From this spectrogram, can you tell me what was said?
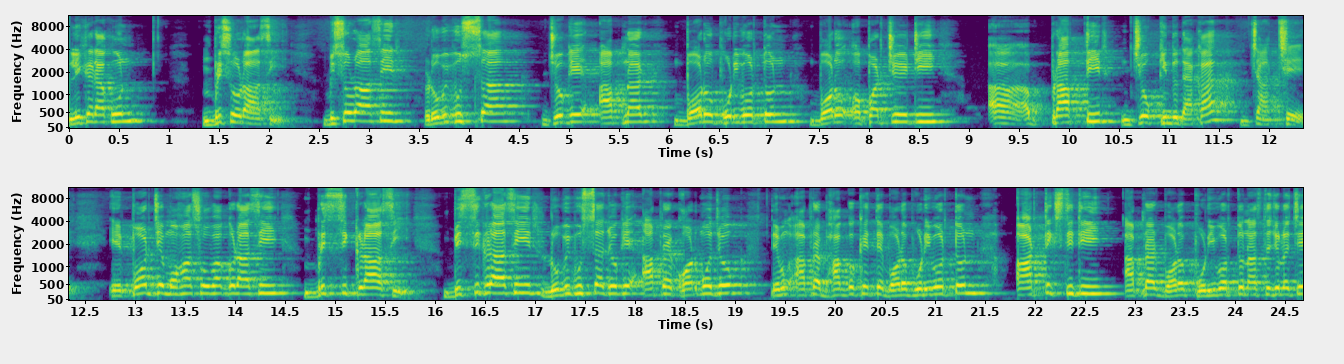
লিখে রাখুন, বৃষ রাশি। বৃষ রাশির রবি পুষ্যা যোগে আপনার বড় পরিবর্তন, বড় অপরচুনিটি প্রাপ্তির যোগ কিন্তু দেখা যাচ্ছে। এরপর যে মহা সৌভাগ্য রাশি, বৃশ্চিক রাশি। বৃশ্চিক রাশির রবি পুষ্যা যোগে আপনার কর্মযোগ এবং আপনার ভাগ্যক্ষেত্রে বড় পরিবর্তন, আর্থিক স্থিতি আপনার বড় পরিবর্তন আসতে চলেছে।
